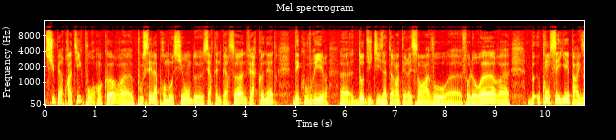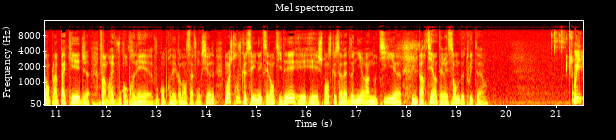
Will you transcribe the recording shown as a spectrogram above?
super pratique pour encore pousser la promotion de certaines personnes, faire connaître, découvrir d'autres utilisateurs intéressants à vos followers, conseiller par exemple un package. Enfin bref, vous comprenez, vous comprenez comment ça fonctionne. Moi, je trouve que c'est une excellente idée et je pense que ça va devenir un outil, euh, une partie intéressante de Twitter. Oui.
